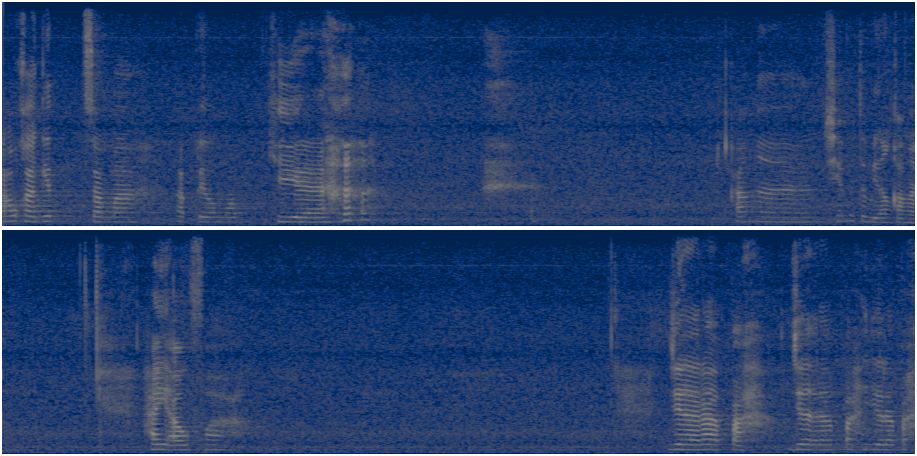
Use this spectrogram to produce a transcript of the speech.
Aku kaget sama April Mop. Iya. Kangen. Siapa itu bilang kangen? Hai Alfa. Jerapah Jerapah Jerapah.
